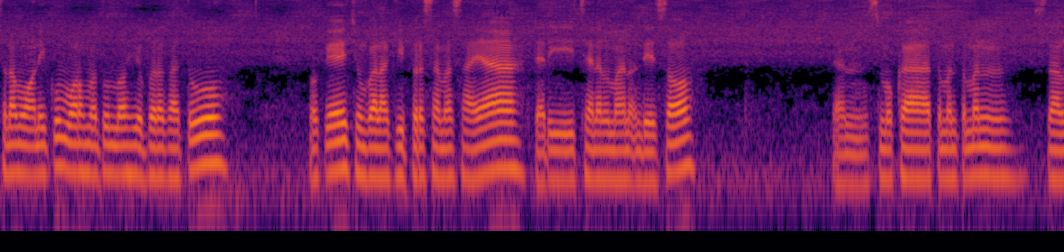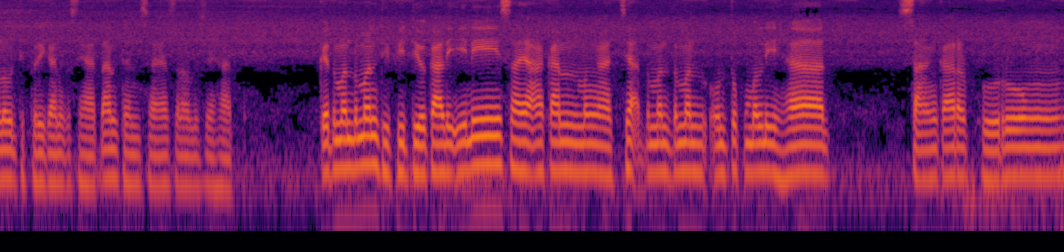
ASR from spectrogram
Assalamualaikum warahmatullahi wabarakatuh. Oke jumpa lagi bersama saya dari channel Manuk Deso. Dan semoga teman-teman selalu diberikan kesehatan dan saya selalu sehat. Oke teman-teman di video kali ini saya akan mengajak teman-teman untuk melihat sangkar burung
